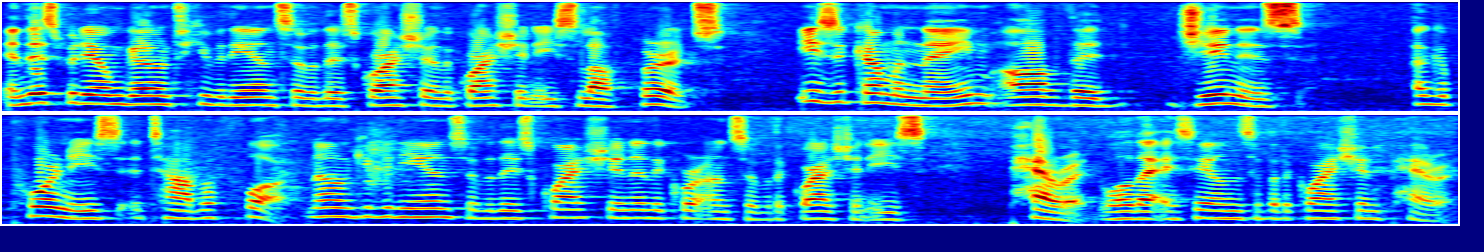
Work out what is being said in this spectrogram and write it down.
In this video, I'm going to give you the answer for this question. The question is lovebirds is a common name of the genus Agapornis, a type of flock. Now I'll give you the answer for this question and the correct answer for the question is parrot. Well, that is the answer for the question parrot.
